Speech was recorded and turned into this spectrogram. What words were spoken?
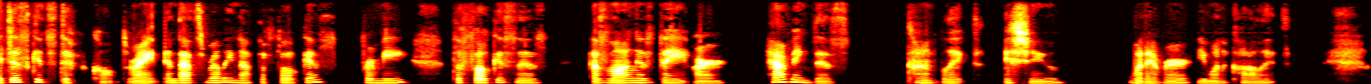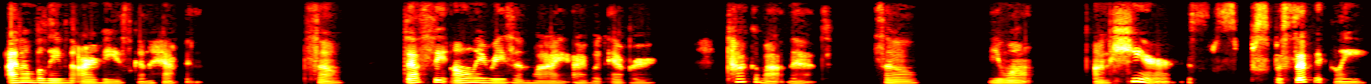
it just gets difficult, right? And that's really not the focus for me. The focus is as long as they are having this conflict issue whatever you want to call it. I don't believe the RV is going to happen. So that's the only reason why I would ever talk about that. So you won't, on here, specifically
